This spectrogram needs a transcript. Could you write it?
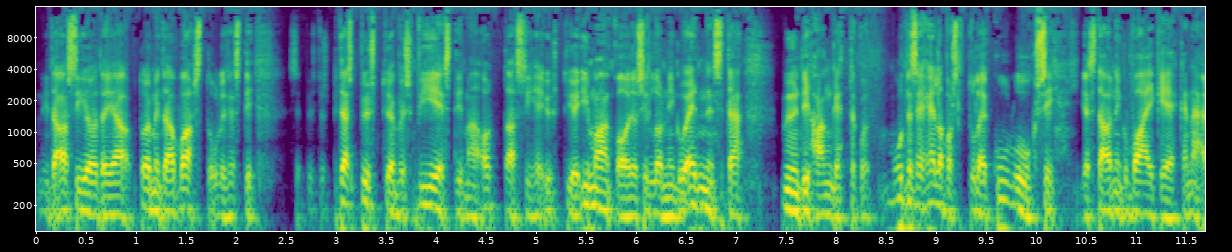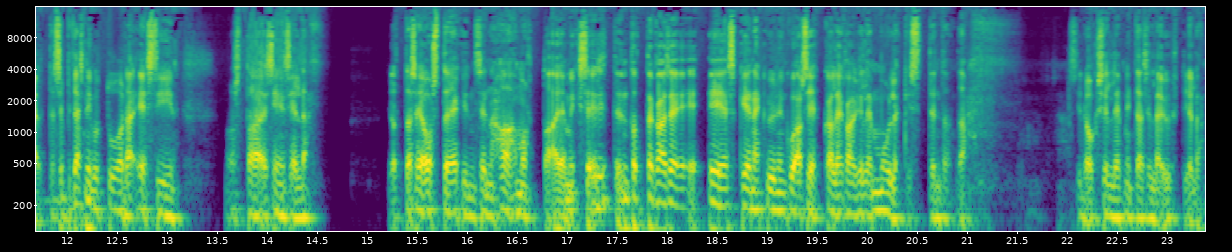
niitä asioita ja toimitaan vastuullisesti, se pystyisi, pitäisi pystyä myös viestimään, ottaa siihen yhtiö imakoon jo silloin niin kuin ennen sitä myyntihanketta, kun muuten se helposti tulee kuluksi ja sitä on niin kuin vaikea ehkä näyttää. Se pitäisi niin kuin tuoda esiin, nostaa esiin sieltä, jotta se ostajakin sen hahmottaa. Ja miksei sitten, totta kai se ESG näkyy niin kuin asiakkaalle ja kaikille muillekin sitten tota, sidoksille, mitä sillä yhtiöllä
